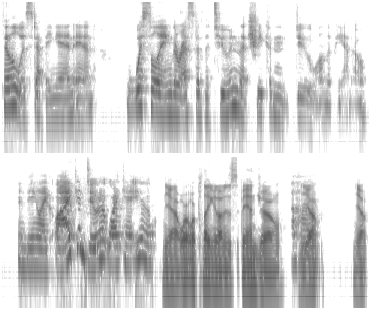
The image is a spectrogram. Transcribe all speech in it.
Phil was stepping in and whistling the rest of the tune that she couldn't do on the piano and being like, well, I can do it. Why can't you? Yeah. Or, or playing it on his banjo. Uh-huh. Yep. Yep.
